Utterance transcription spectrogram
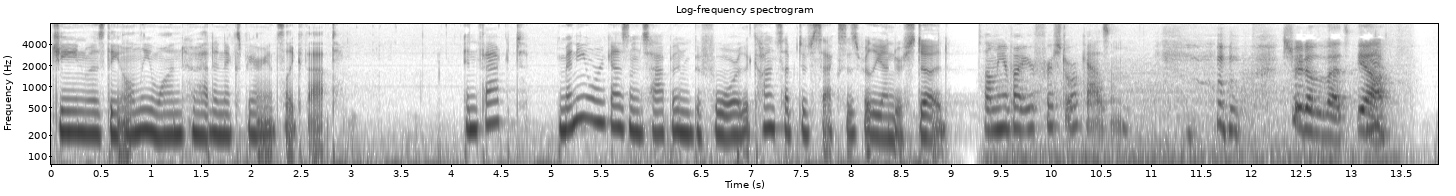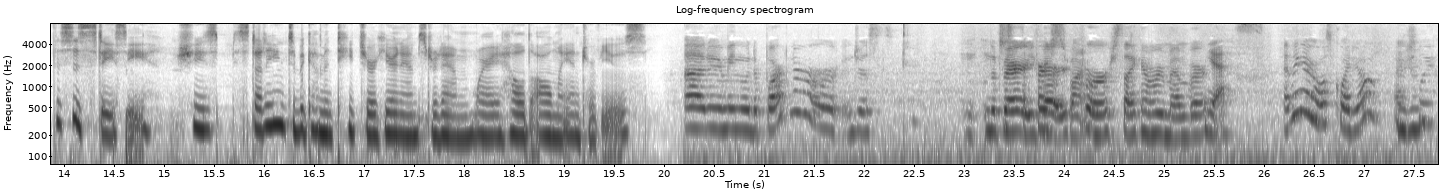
Jean was the only one who had an experience like that. In fact, many orgasms happen before the concept of sex is really understood. Tell me about your first orgasm. Straight off the bat, yeah. This is Stacy. She's studying to become a teacher here in Amsterdam, where I held all my interviews. Uh, do you mean with a partner or just the the very, first very one. first I can remember? Yes. I think I was quite young, Mm-hmm. actually.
